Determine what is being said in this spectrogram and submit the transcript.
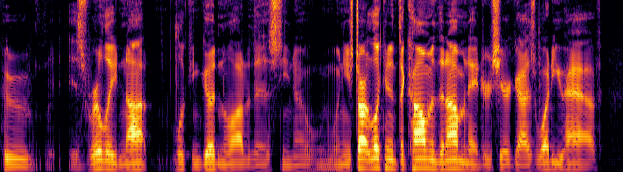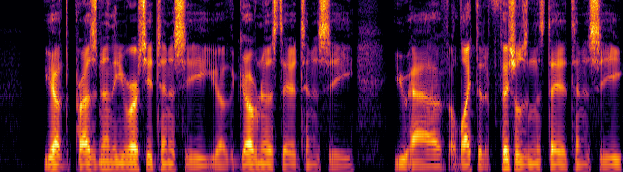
who is really not looking good in a lot of this. You know, when you start looking at the common denominators here, guys, what do you have? You have the president of the University of Tennessee, you have the governor of the state of Tennessee, you have elected officials in the state of Tennessee,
